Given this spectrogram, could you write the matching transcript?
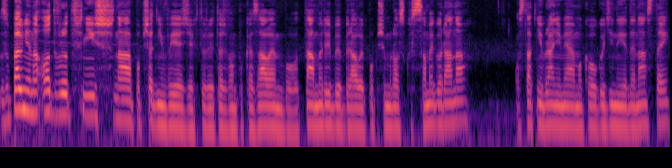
Zupełnie na odwrót niż na poprzednim wyjeździe, który też Wam pokazałem, bo tam ryby brały po przymrozku z samego rana. Ostatnie branie miałem około godziny 11.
